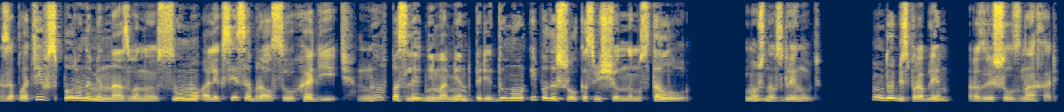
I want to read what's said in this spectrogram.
Заплатив споронами названную сумму, Алексей собрался уходить, но в последний момент передумал и подошел к освещенному столу. «Можно взглянуть?» «Да без проблем», – разрешил знахарь.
